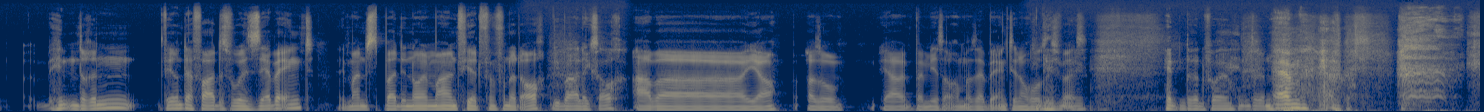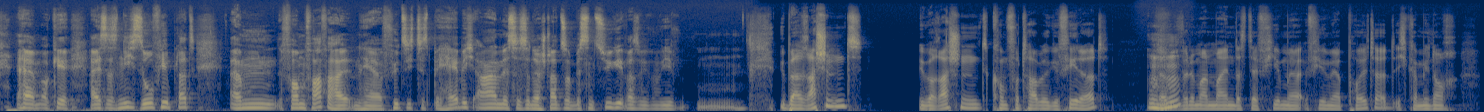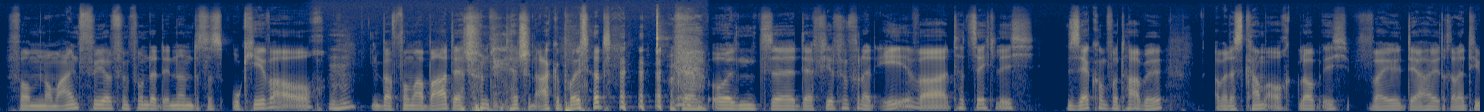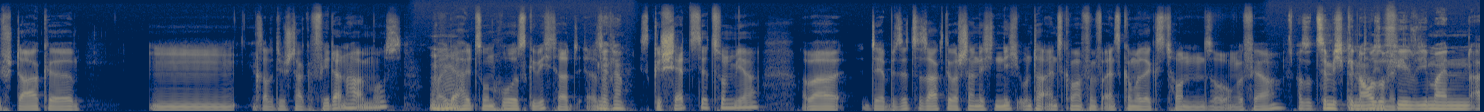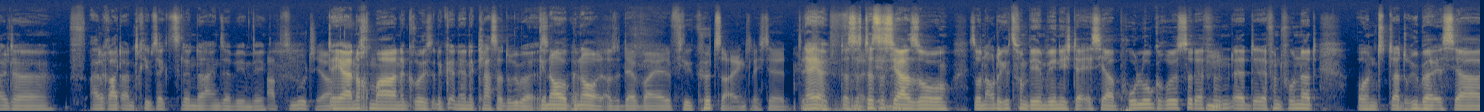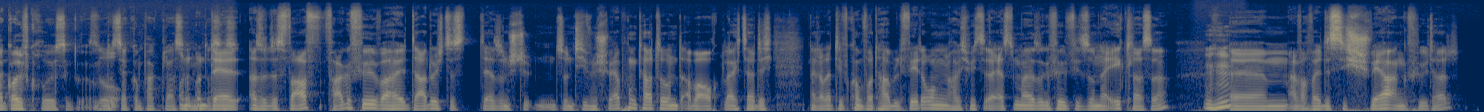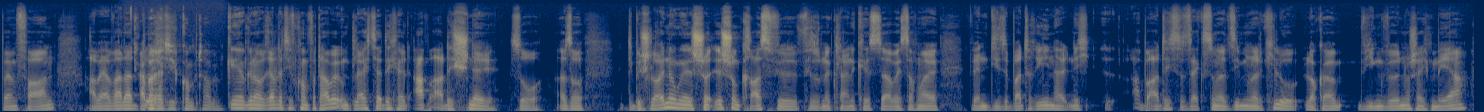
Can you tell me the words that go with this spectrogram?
hinten drin, während der Fahrt ist wohl sehr beengt. Ich meine, das ist bei den normalen Fiat 500 auch. Wie bei Alex auch. Aber ja, also ja, bei mir ist auch immer sehr beengt in der Hose, ich weiß. Hinten drin vor allem. Hinten drin. Ähm, ähm, okay, heißt das nicht so viel Platz? Ähm, vom Fahrverhalten her, fühlt sich das behäbig an? Ist das in der Stadt so ein bisschen zügig? Was, wie, wie, Überraschend, überraschend komfortabel gefedert. Da Mhm. würde man meinen, dass der viel mehr, viel mehr poltert. Ich kann mich noch vom normalen Fiat 500 erinnern, dass das okay war auch. Mhm. Vom Abarth, der hat schon, der hat schon arg gepoltert. Okay. Und äh, der Fiat 500e war tatsächlich sehr komfortabel. Aber das kam auch, glaube ich, weil der halt relativ starke, mh, relativ starke Federn haben muss, weil Mhm. der halt so ein hohes Gewicht hat. Also ja, klar. ist geschätzt jetzt von mir, aber der Besitzer sagte wahrscheinlich nicht unter 1,5, 1,6 Tonnen so ungefähr. Also ziemlich Der genauso viel wie mein alter Allradantrieb, Sechszylinder, 1er BMW. Absolut, ja. Der ja nochmal eine, Größe, eine, eine Klasse drüber ist. genau, ja. genau. Also der war ja viel kürzer eigentlich. Der, der Ja, das ist, das 500e, ist ja so, so ein Auto gibt es von BMW nicht, der ist ja Polo-Größe, der, Mhm. äh, der 500 und darüber ist ja Golfgröße, So. das ist ja Kompaktklasse. Und, und das der, also das Fahr Fahrgefühl war halt dadurch, dass der so einen, Stü- so einen tiefen Schwerpunkt hatte und aber auch gleichzeitig eine relativ komfortable komfortable Federung, habe ich mich das erste Mal so gefühlt wie so eine E-Klasse. Mhm. Ähm, einfach weil das sich schwer angefühlt hat beim Fahren. Aber er war da Aber relativ komfortabel. genau, relativ komfortabel und gleichzeitig halt abartig schnell. So. Also die Beschleunigung ist schon, ist schon krass für, für so eine kleine Kiste, aber ich sag mal, wenn diese Batterien halt nicht abartig so 600, 700 Kilo locker wiegen würden, wahrscheinlich mehr,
